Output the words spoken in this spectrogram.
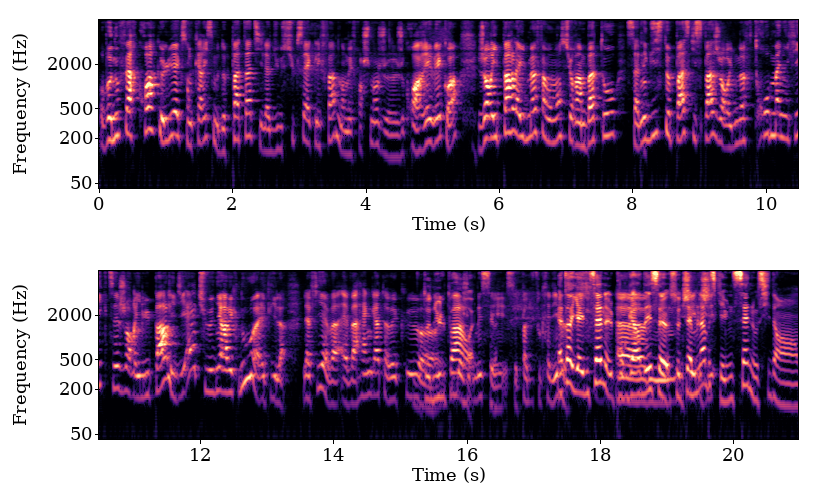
on va nous faire croire que lui, avec son charisme de patate, il a du succès avec les femmes. Non, mais franchement, je, je crois rêver, quoi. Genre, il parle à une meuf à un moment sur un bateau, ça n'existe pas ce qui se passe. Genre, une meuf trop magnifique, tu sais, genre, il lui parle, il dit, hey, tu veux venir avec nous? Et puis la, la fille, elle va, elle va hang out avec eux. De euh, nulle part, ouais. c'est pas du tout crédible. Attends, il y a une scène pour Euh, garder ce, thème-là, parce qu'il y a une scène aussi dans.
